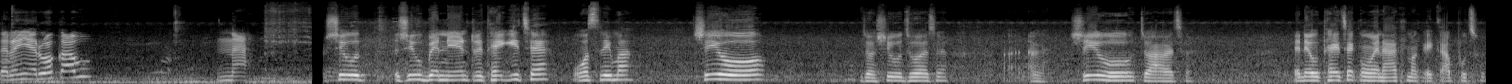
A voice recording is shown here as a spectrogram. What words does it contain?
તારે અહીંયા રોકાવું? ના. શિવ શિવબેનની એન્ટ્રી થઈ ગઈ છે ઓસરીમાં. શિવ જો શિવ જોવે છે. શિવ જો આવે છે. એને એવું થાય છે કે હું એના હાથમાં કંઈક આપું છું.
